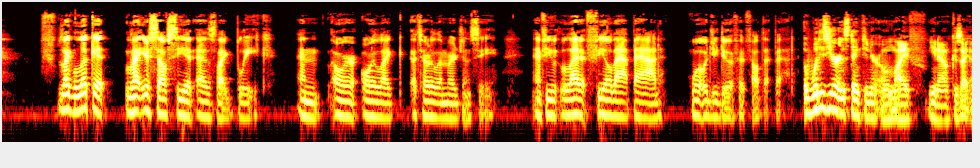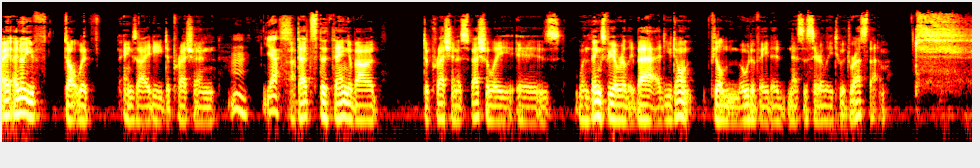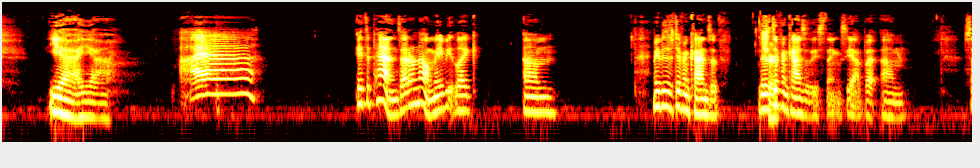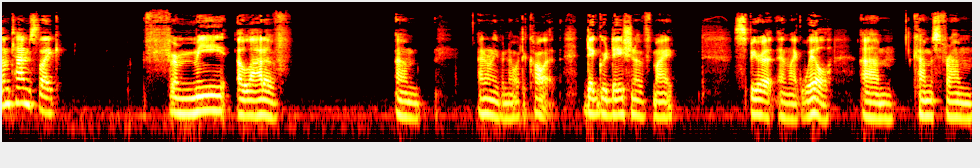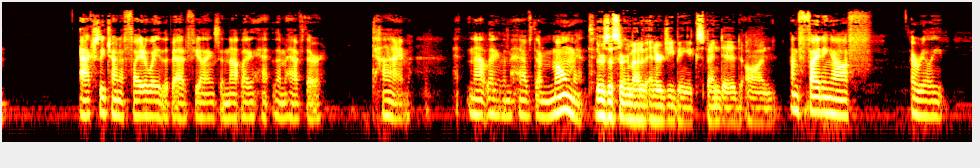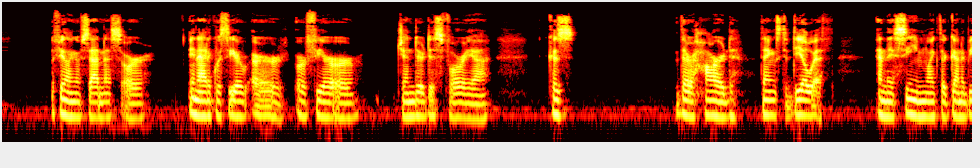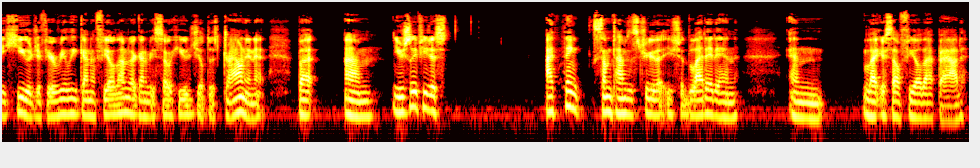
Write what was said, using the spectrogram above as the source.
like look at let yourself see it as like bleak and or or like a total emergency. And if you let it feel that bad, what would you do if it felt that bad? What is your instinct in your own life? You know, because I, I, I know you've dealt with anxiety, depression. Hmm. Yes. Uh, that's the thing about depression, especially, is when things feel really bad, you don't feel motivated necessarily to address them. Yeah, yeah. I, it depends. I don't know. Maybe like, um, maybe there's different kinds of there's Sure. different kinds of these things. Yeah, but um, sometimes like for me, a lot of um, I don't even know what to call it. Degradation of my spirit and like will um, comes from actually trying to fight away the bad feelings and not letting ha- them have their time, not letting them have their moment. There's a certain amount of energy being expended on I'm fighting off a really feeling of sadness or inadequacy or or, or fear or gender dysphoria because they're hard things to deal with and they seem like they're going to be huge if you're really going to feel them they're going to be so huge you'll just drown in it but um, usually if you just i think sometimes it's true that you should let it in and let yourself feel that bad.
